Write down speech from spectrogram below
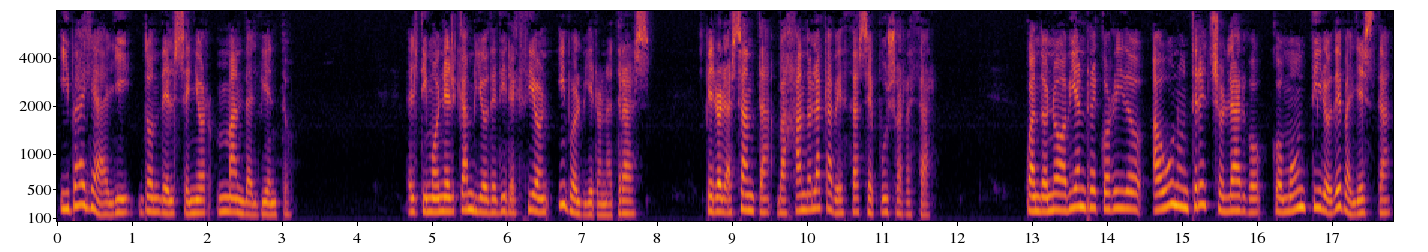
y vaya allí donde el Señor manda el viento. El timonel cambió de dirección y volvieron atrás. Pero la santa, bajando la cabeza, se puso a rezar cuando no habían recorrido aún un trecho largo como un tiro de ballesta,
